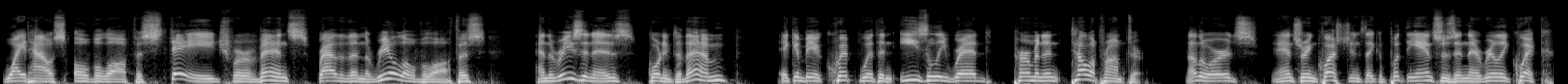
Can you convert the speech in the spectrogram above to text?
White House Oval Office stage for events rather than the real Oval Office. And the reason is, according to them, it can be equipped with an easily read permanent teleprompter. In other words, answering questions, they can put the answers in there really quick.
